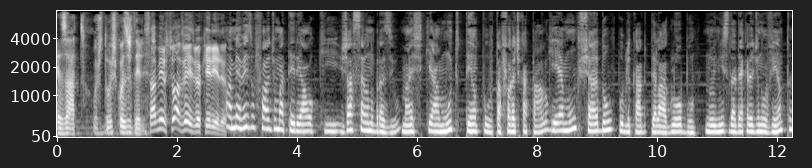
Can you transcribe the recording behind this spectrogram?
Exato, as duas coisas dele. Samir, sua vez, meu querido. A minha vez eu vou falar de um material que já saiu no Brasil, mas que há muito tempo tá fora de catálogo, que é Moon Shadow, publicado pela Globo no início da década de 90.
